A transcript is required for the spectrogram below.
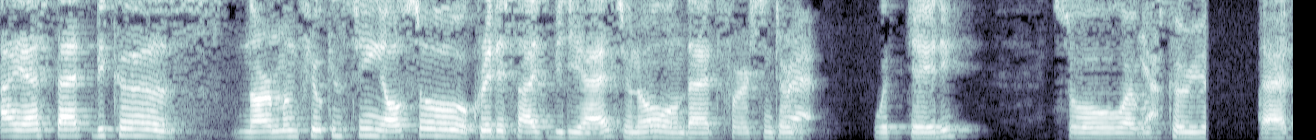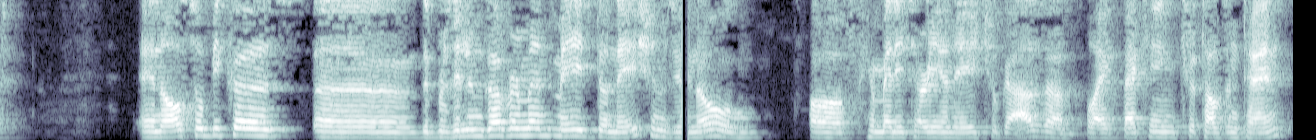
I asked that because Norman Finkelstein also criticized BDS, you know, on that first interview right. with Katie. So I was yeah. curious about that. And also because uh, the Brazilian government made donations, you know, of humanitarian aid to Gaza, like back in 2010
